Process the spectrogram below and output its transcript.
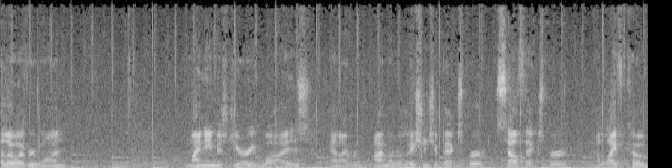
Hello, everyone. My name is Jerry Wise, and I am a relationship expert, self expert, a life coach,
